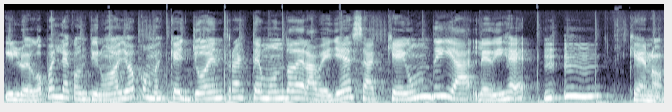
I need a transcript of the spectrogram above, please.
Y luego, pues le continúo yo, como es que yo entro a este mundo de la belleza, que un día le dije que no.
